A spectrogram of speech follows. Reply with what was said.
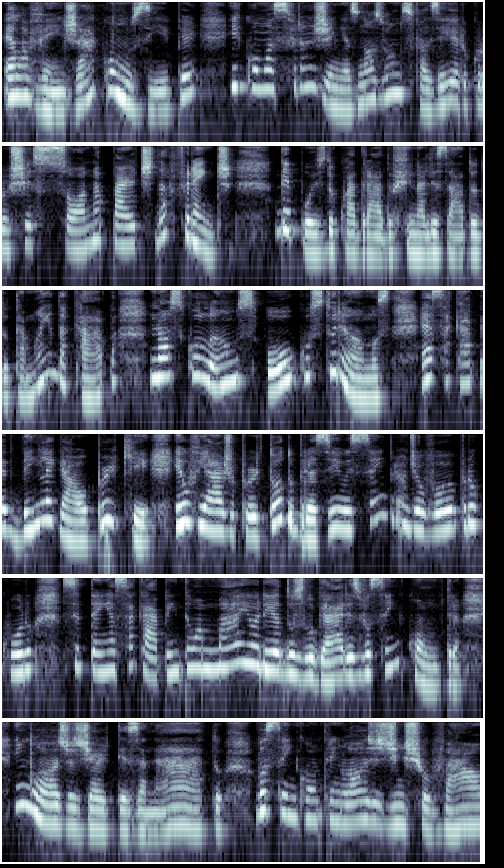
ela vem já com o zíper e com as franjinhas. Nós vamos fazer o crochê só na parte da frente. Depois do quadrado finalizado do tamanho da capa, nós colamos ou costuramos. Essa capa é bem legal, porque eu viajo por todo o Brasil e sempre onde eu vou eu procuro se tem essa capa. Então, a maioria dos lugares você encontra em lojas de artesanato, você encontra em lojas de enxoval,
